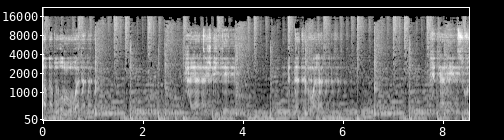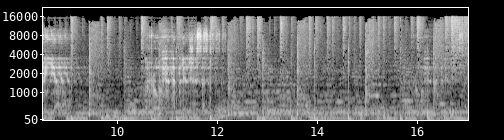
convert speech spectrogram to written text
أب وأم وولد حياة جديدة. بدها تنولد حكاية سوريا الروح قبل الجسد. الروح قبل الجسد.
